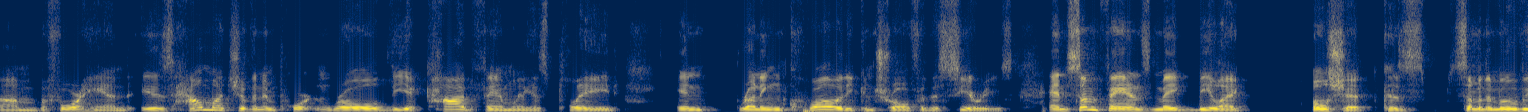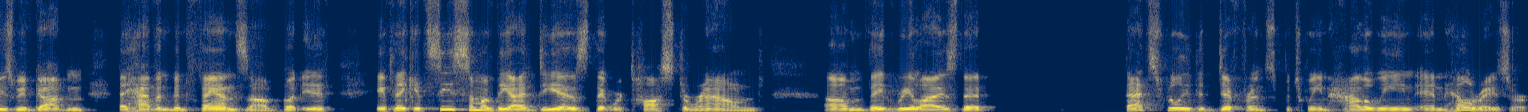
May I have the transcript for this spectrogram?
um, beforehand is how much of an important role the Akkad family has played in running quality control for the series. And some fans may be like, bullshit, because some of the movies we've gotten they haven't been fans of. But if if they could see some of the ideas that were tossed around, um, they'd realize that that's really the difference between Halloween and Hellraiser,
